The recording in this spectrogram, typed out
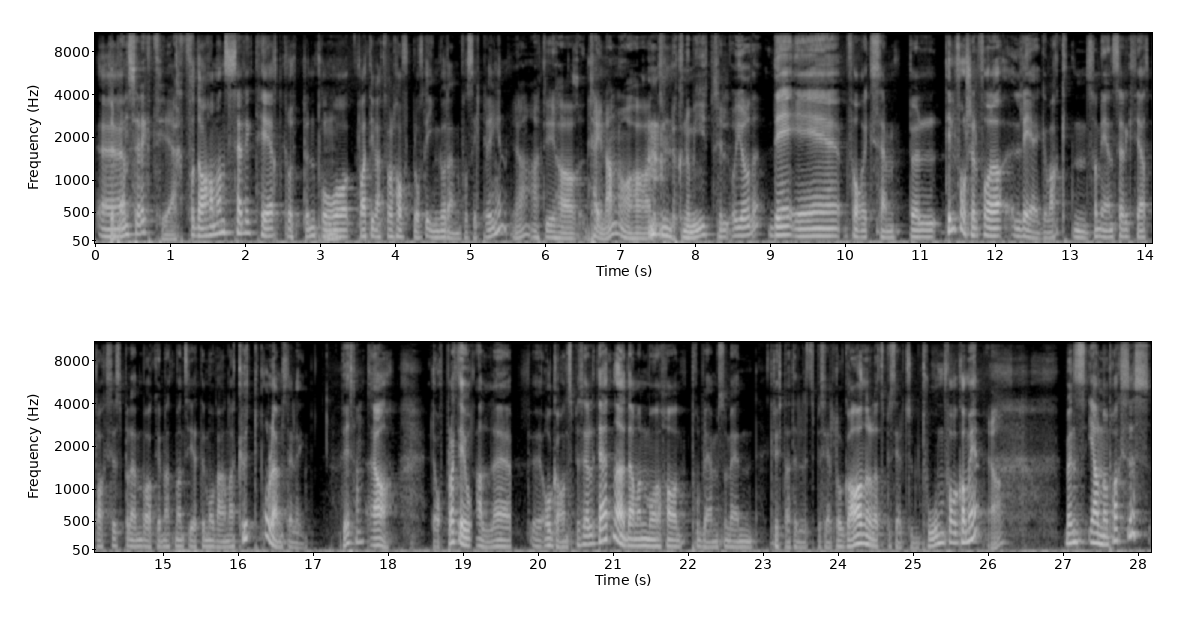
Det blir en selektert. For da har man selektert gruppen på, på at de i hvert fall har fått lov til å inngå denne forsikringen. Ja, At de har tegna den og har økonomi til å gjøre det. Det er f.eks. til forskjell fra legevakten, som er en selektert praksis på den bakgrunn at man sier at det må være en akutt problemstilling. Det er sant. Ja, det opplagte er jo alle eh, organspesialitetene, der man må ha et problem som er knytta til et spesielt organ eller et spesielt symptom for å komme inn. Ja, Mens i allmennpraksis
